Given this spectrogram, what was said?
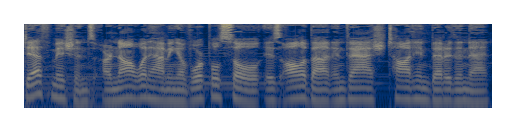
Death missions are not what having a Vorpal soul is all about and Vash taught him better than that.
